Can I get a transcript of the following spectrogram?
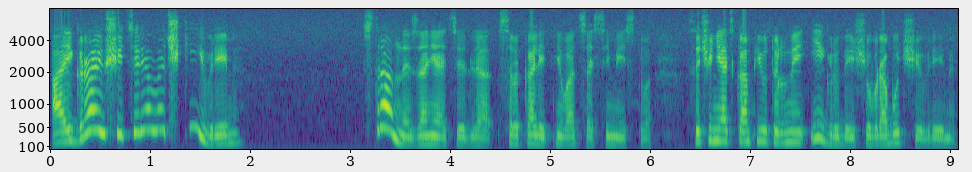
а играющий терял очки и время. Странное занятие для сорокалетнего отца семейства — сочинять компьютерные игры, да еще в рабочее время.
